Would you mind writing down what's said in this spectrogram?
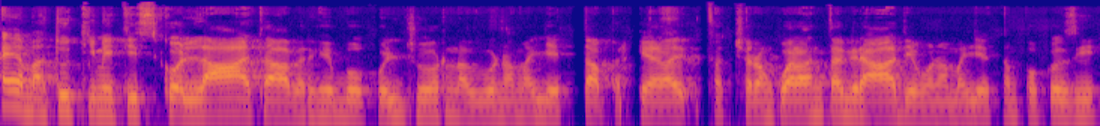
eh, ma tu ti metti scollata perché boh, quel giorno avevo una maglietta perché era, c'erano 40 gradi, avevo una maglietta un po' così,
